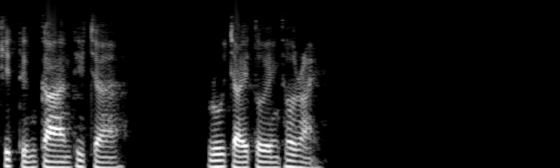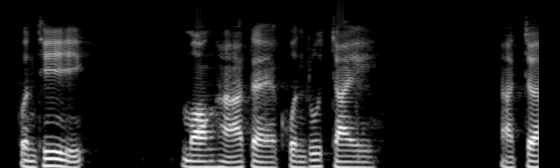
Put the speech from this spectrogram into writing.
คิดถึงการที่จะรู้ใจตัวเองเท่าไหร่ คนที่มองหาแต่คนรู้ใจ อาจจะ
